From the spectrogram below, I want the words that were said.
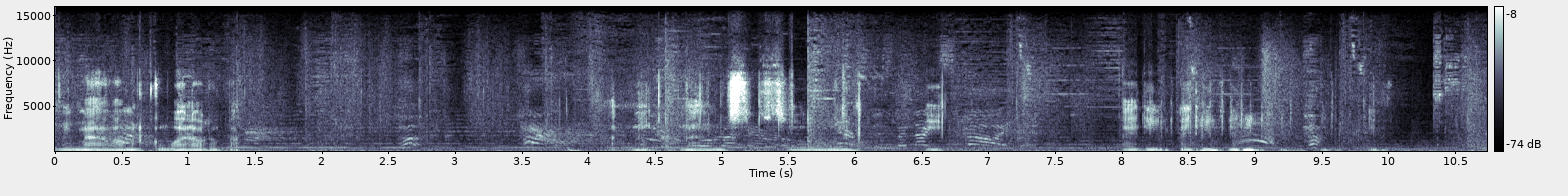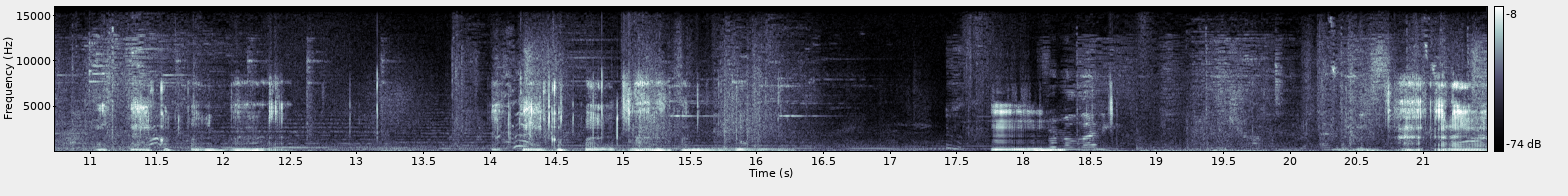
มันไม่มาว่ามันกลัวเราหรือเปล่าอันนั้นนั้นสวยเฮ้ยไปดิไปดิไปดิอยากแต่ก็เปิดมาอยากแต่ก็เปิดมาพันยุงอืมหาอะไรวะ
